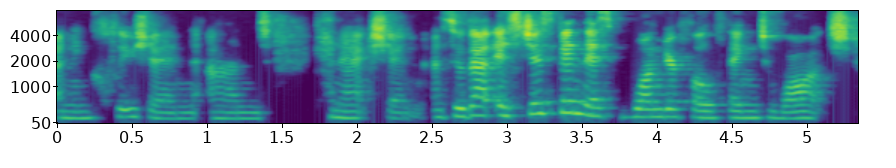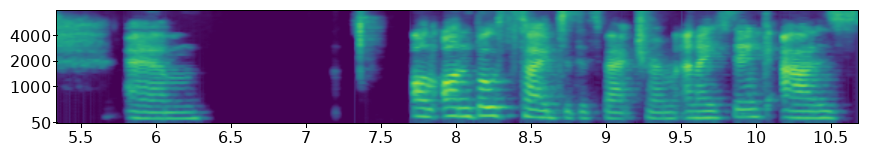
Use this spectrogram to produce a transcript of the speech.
and inclusion and connection. And so that it's just been this wonderful thing to watch um, on on both sides of the spectrum. And i think as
